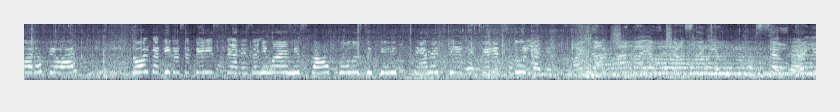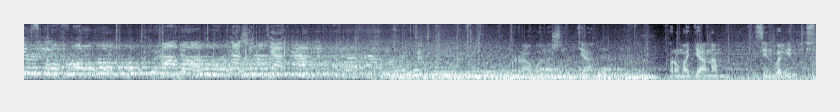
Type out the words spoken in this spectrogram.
Надо сбивать. Только двигайся перед сценой. Занимаем места полностью перед сценой, пе- перед стульями. Майдан чекає учасників всеукраїнського форуму «Право на життя». право на життя громадянам з інвалідністю.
